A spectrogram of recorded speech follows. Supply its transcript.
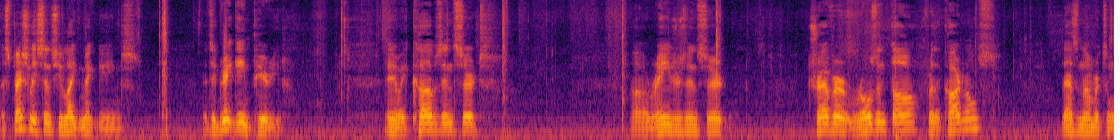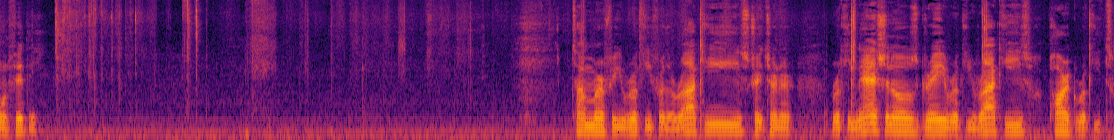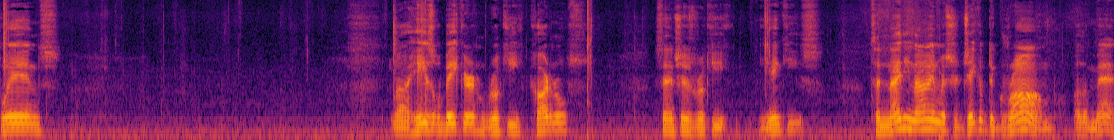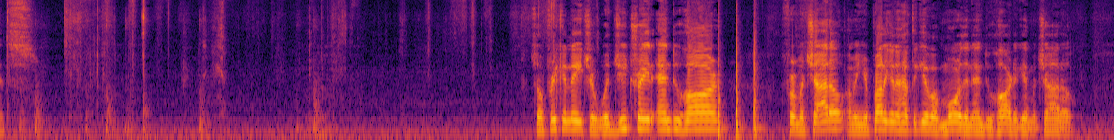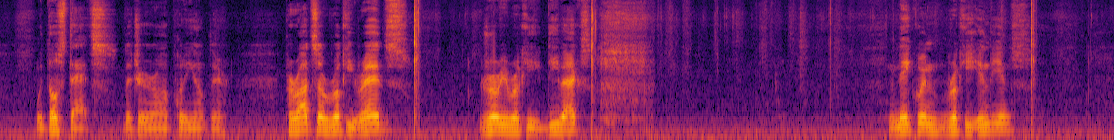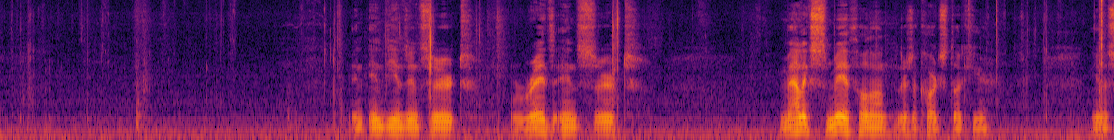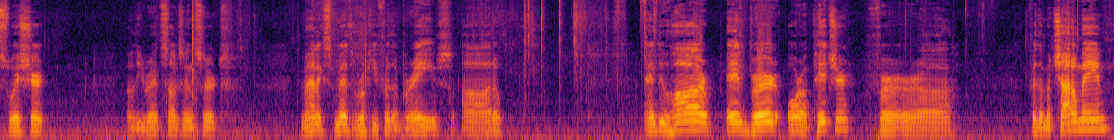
Especially since you like mech games. It's a great game, period. Anyway, Cubs insert. Uh, Rangers insert. Trevor Rosenthal for the Cardinals. That's number to 150. Tom Murphy, rookie for the Rockies. Trea Turner, rookie Nationals. Gray, rookie Rockies. Park, rookie Twins. Uh, Hazelbaker, rookie Cardinals. Sanchez, rookie Yankees. To 99, Mr. Jacob DeGrom of the Mets. So, Freaking Nature, would you trade Andujar for Machado? I mean, you're probably going to have to give up more than Andujar to get Machado with those stats that you're uh, putting out there. Peraza, rookie Reds. Drury rookie D-backs. Naquin rookie Indians. An Indians insert. Reds insert. Mallex Smith. Hold on. There's a card stuck here. In a Swiss shirt. Of the Red Sox insert. Malik Smith, rookie for the Braves. Auto. Andujar and Duhar and Bird or a pitcher for uh, for the Machado man.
